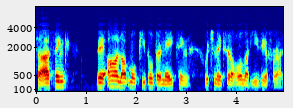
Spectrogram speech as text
So I think there are a lot more people donating, which makes it a whole lot easier for us.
